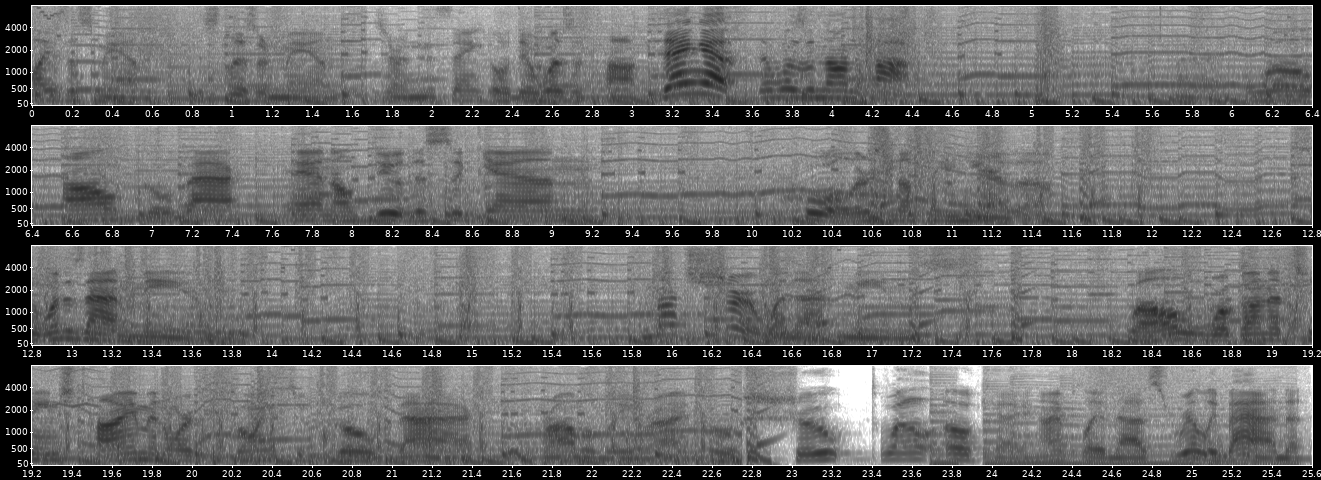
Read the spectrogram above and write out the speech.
Slice this man. This lizard man. Is there anything? Oh, there was a top. Dang it! There wasn't on top! Alright, well, I'll go back and I'll do this again. Cool, there's nothing here though. So what does that mean? I'm not sure what that means. Well, we're gonna change time and we're going to go back, probably, right? Oh, shoot. Well, okay, I played that. It's really bad.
